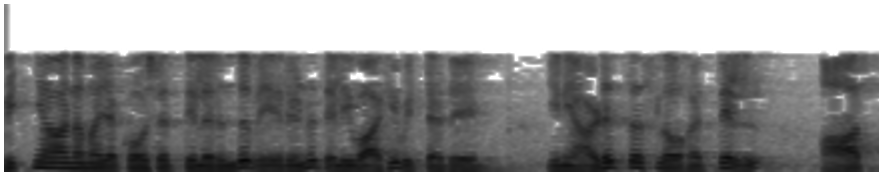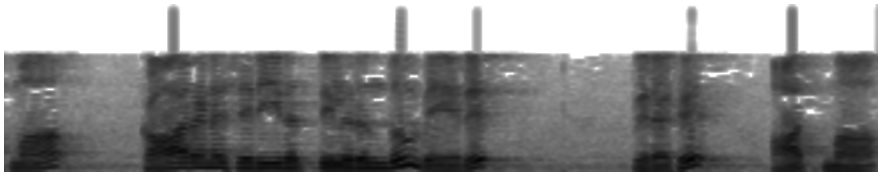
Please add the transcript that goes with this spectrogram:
விஜயானமய கோஷத்திலிருந்து வேறுன்னு தெளிவாகி விட்டது. இனி அடுத்த ஸ்லோகத்தில் ஆத்மா காரண சரீரத்திலிருந்தும் வேறு. பிறகு ஆத்மா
